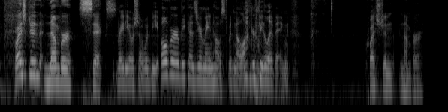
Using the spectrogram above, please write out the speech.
Question number six. Radio show would be over because your main host would no longer be living. Question number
